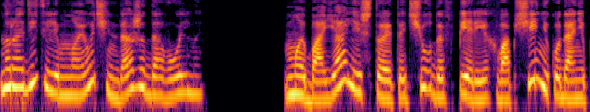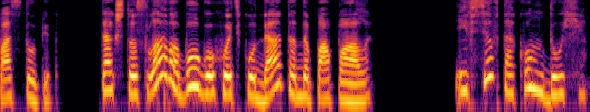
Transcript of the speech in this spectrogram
но родители мной очень даже довольны. Мы боялись, что это чудо в перьях вообще никуда не поступит, так что, слава богу, хоть куда-то да попало. И все в таком духе.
